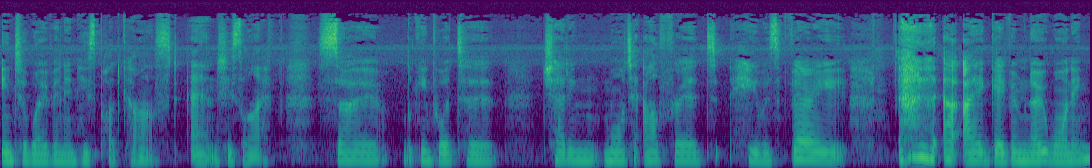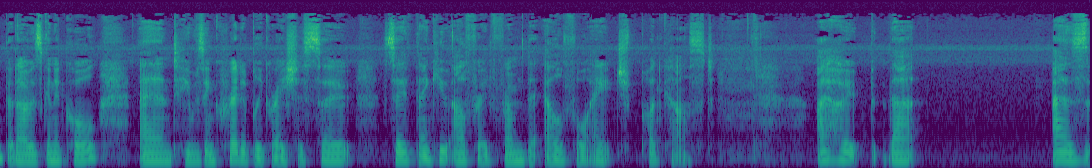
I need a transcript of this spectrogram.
interwoven in his podcast and his life. So, looking forward to chatting more to Alfred. He was very. I gave him no warning that I was going to call, and he was incredibly gracious. So, so thank you, Alfred, from the L4H podcast. I hope that as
